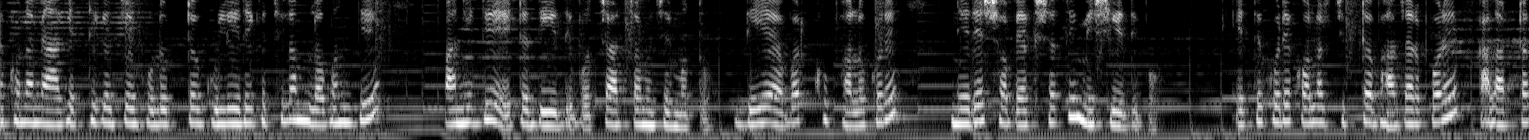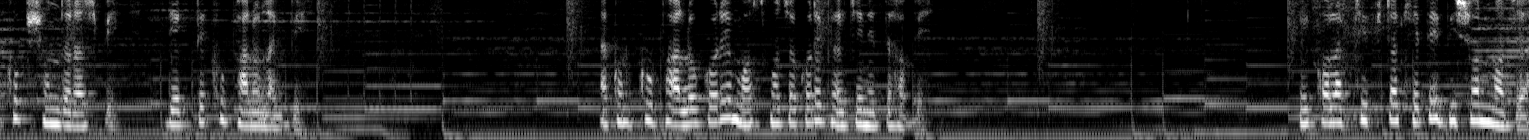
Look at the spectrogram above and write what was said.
এখন আমি আগের থেকে যে হলুদটা গুলিয়ে রেখেছিলাম, লবণ দিয়ে, পানি দিয়ে এটা দিয়ে দেব চার চামচের মতো। দিয়ে আবার খুব ভালো করে নেড়ে সব একসাথে মিশিয়ে দেব। এতে করে কলার চিপটা ভাজার পরে কালারটা খুব সুন্দর আসবে, দেখতে খুব ভালো লাগবে। এখন খুব ভালো করে মচমচা করে ভেজে নিতে হবে। এই কলার চিপসটা খেতে ভীষণ মজা।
